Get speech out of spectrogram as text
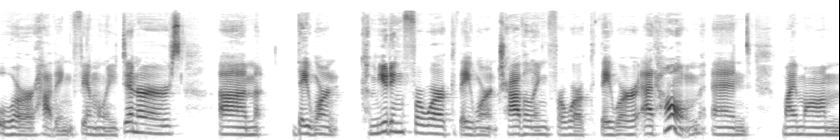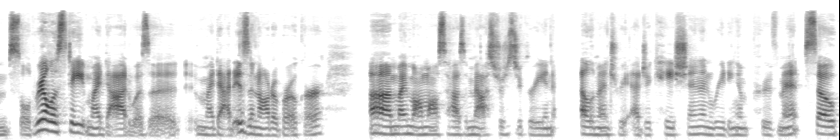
or having family dinners. Um, they weren't commuting for work, they weren't traveling for work, they were at home. And my mom sold real estate. My dad was a my dad is an auto broker. Um, my mom also has a master's degree in elementary education and reading improvement. So,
